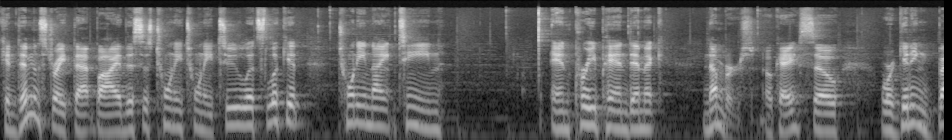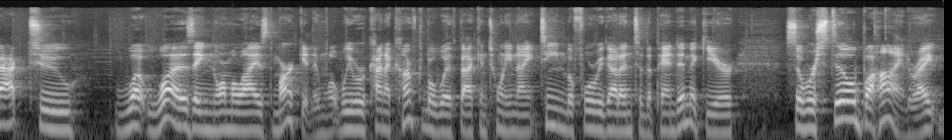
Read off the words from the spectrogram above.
can demonstrate that by this is 2022. Let's look at 2019 and pre-pandemic numbers, okay? So we're getting back to what was a normalized market and what we were kind of comfortable with back in 2019 before we got into the pandemic year. So we're still behind, right?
